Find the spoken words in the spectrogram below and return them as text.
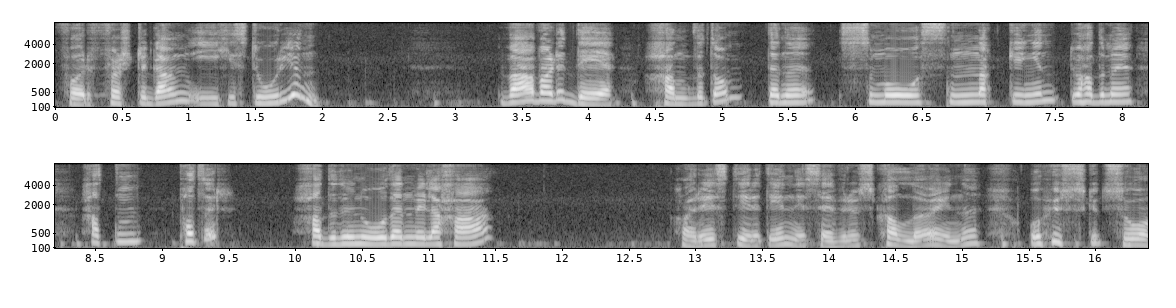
For første gang i historien. Hva var det det handlet om, denne småsnakkingen du hadde med hatten, Potter? Hadde du noe den ville ha? Harry stirret inn i Severus' kalde øyne og husket så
